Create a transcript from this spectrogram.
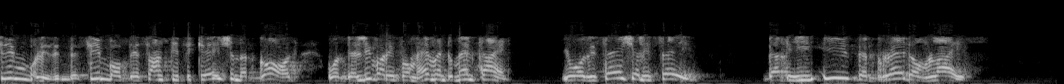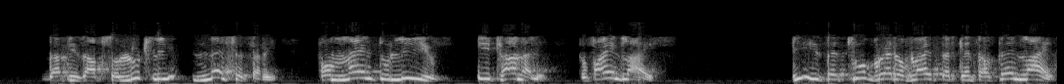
symbolism, the symbol of the sanctification that God was delivering from heaven to mankind. He was essentially saying that he is the bread of life that is absolutely necessary for man to live eternally, to find life. He is the true bread of life that can sustain life.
